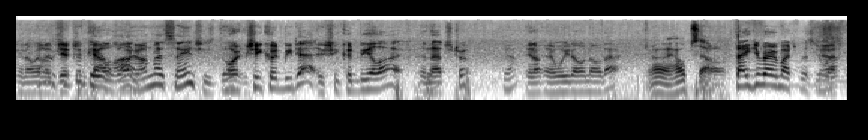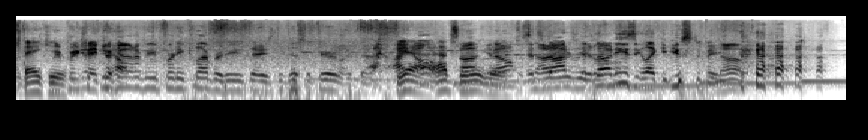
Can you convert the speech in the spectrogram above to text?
you know in a Oh, she ditch in could be alive. California. I'm not saying she's dead. Or she could be dead. She could be alive, and that's true. Yeah. You know, and we don't know that. Oh, I hope So, so. thank you very much, Mr. Yeah. Westman. Thank you. We you. appreciate you your got to be pretty clever these days to disappear like that. I Yeah, know, it's not, absolutely. you know, It's it's, not not, easy it's not easy like it used to be. No.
